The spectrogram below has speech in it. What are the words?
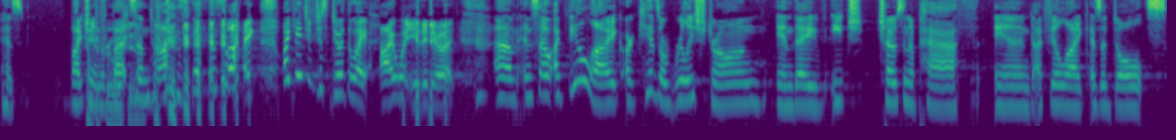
has bite you in the butt sometimes. it's like, why can't you just do it the way I want you to do it? Um, and so I feel like our kids are really strong and they've each chosen a path. And I feel like as adults,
